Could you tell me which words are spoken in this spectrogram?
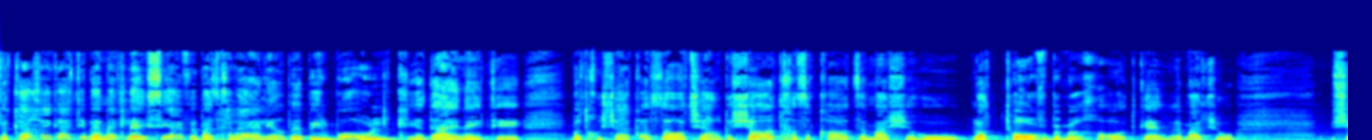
וככה הגעתי באמת ל-ACA, ובהתחלה היה לי הרבה בלבול, כי עדיין הייתי בתחושה כזאת שהרגשות חזקות זה משהו לא טוב במרכאות, כן? זה משהו ש,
